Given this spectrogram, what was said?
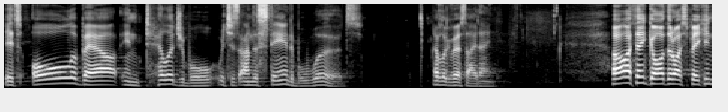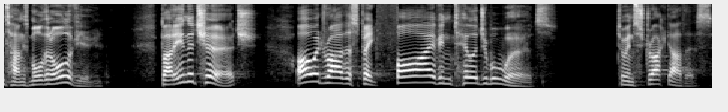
It's all about intelligible, which is understandable words. Have a look at verse 18. Oh, I thank God that I speak in tongues more than all of you. But in the church, I would rather speak five intelligible words to instruct others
